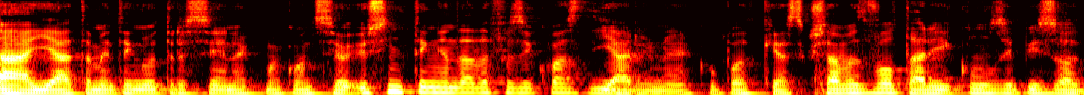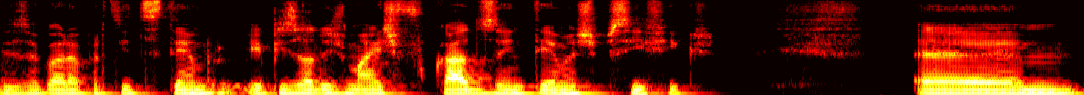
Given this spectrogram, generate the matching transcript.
Ah, yeah, também tenho outra cena que me aconteceu. Eu sinto que tenho andado a fazer quase diário, né? Com o podcast. Gostava de voltar aí com uns episódios, agora a partir de setembro. Episódios mais focados em temas específicos. Hum,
